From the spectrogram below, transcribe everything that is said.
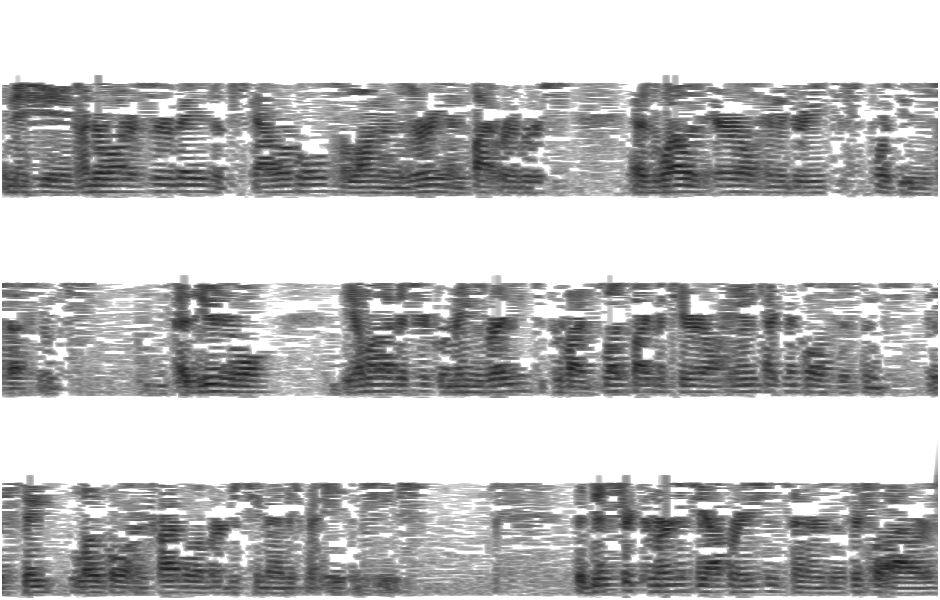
initiating underwater surveys of scour holes along the Missouri and Platte rivers, as well as aerial imagery to support these assessments. As usual, the Omaha District remains ready to provide flood fight material and technical assistance to state, local, and tribal emergency management agencies. The District Emergency Operations Center's official hours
